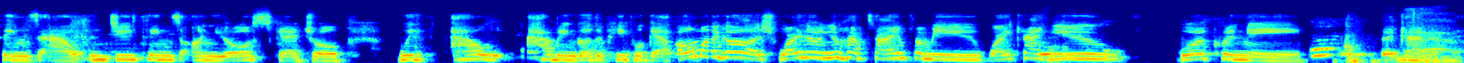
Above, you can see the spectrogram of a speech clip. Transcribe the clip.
things out and do things on your schedule without having other people get, oh my gosh, why don't you have time for me? Why can't you work with me? That kind yeah. of thing.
